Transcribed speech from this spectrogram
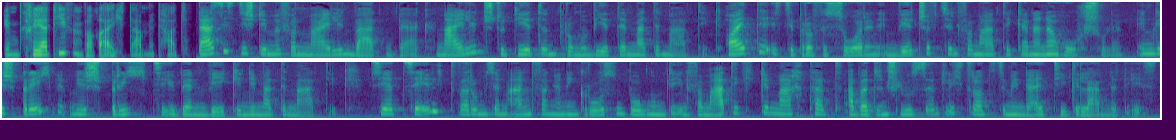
im kreativen Bereich damit hat. Das ist die Stimme von Mailin Wartenberg. Mailin studierte und promovierte in Mathematik. Heute ist sie Professorin in Wirtschaftsinformatik an einer Hochschule. Im Gespräch mit mir spricht sie über ihren Weg in die Mathematik. Sie erzählt, warum sie am Anfang einen großen Bogen um die Informatik gemacht hat, aber dann schlussendlich trotzdem in der IT gelandet ist.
